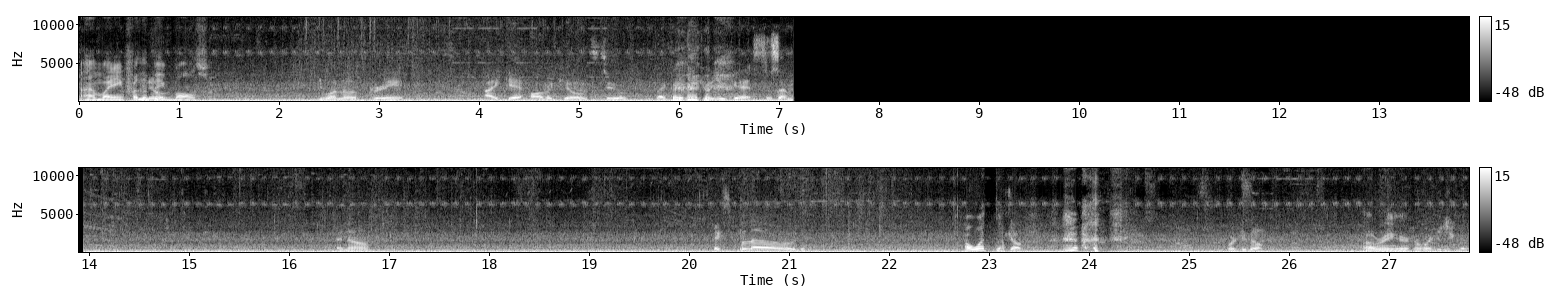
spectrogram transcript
I'm waiting for the You know- big balls. You wanna know what's great? I get all the kills too. Like every kill you get, since I'm know. Explode! Oh, what the? Go. Where'd you go? Over here. No, where did you go?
